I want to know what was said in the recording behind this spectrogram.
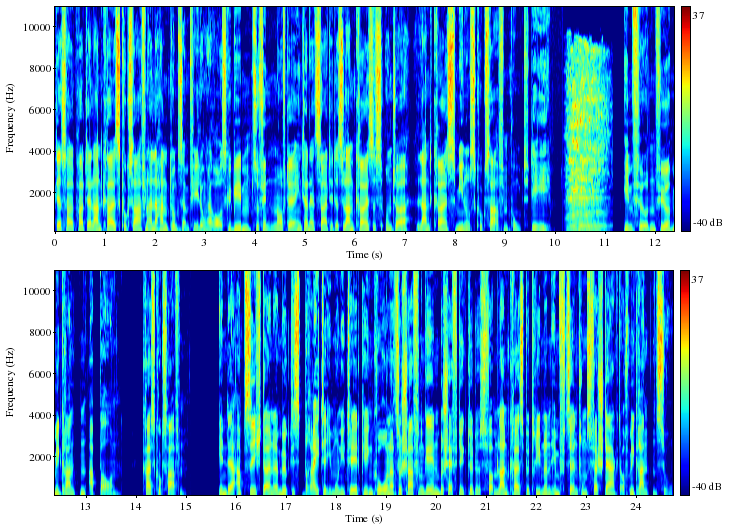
Deshalb hat der Landkreis Cuxhaven eine Handlungsempfehlung herausgegeben, zu finden auf der Internetseite des Landkreises unter landkreis-cuxhaven.de. Impfhürden für Migranten abbauen. Kreis Cuxhaven. In der Absicht, eine möglichst breite Immunität gegen Corona zu schaffen, gehen Beschäftigte des vom Landkreis betriebenen Impfzentrums verstärkt auf Migranten zu.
